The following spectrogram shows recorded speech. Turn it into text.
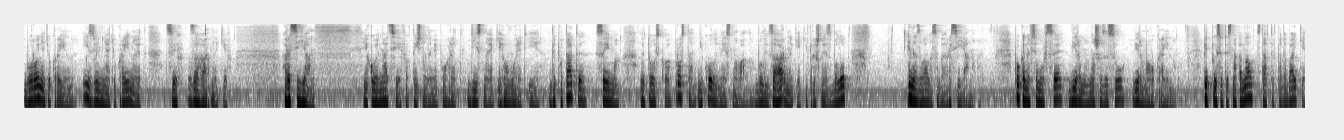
боронять Україну і звільнять Україну від цих загарбників росіян якої нації фактично, на мій погляд, дійсно, як і говорять і депутати Сейма Литовського, просто ніколи не існувало. Були загарбники, які прийшли з болот і називали себе росіянами. Поки на всьому все, віримо в наше ЗСУ, віримо в Україну. Підписуйтесь на канал, ставте вподобайки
